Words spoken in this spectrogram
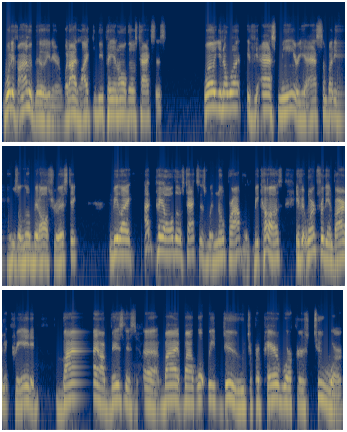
what if i'm a billionaire? Would i like to be paying all those taxes well you know what? If you ask me or you ask somebody who's a little bit altruistic be like I'd pay all those taxes with no problem because if it weren't for the environment created by our business, uh, by by what we do to prepare workers to work,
